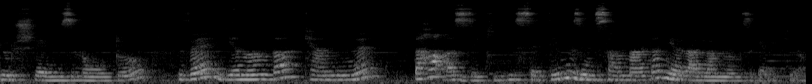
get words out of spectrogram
görüşlerinizin olduğu ve yanında kendini daha az zeki hissettiğiniz insanlardan yararlanmanız gerekiyor.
